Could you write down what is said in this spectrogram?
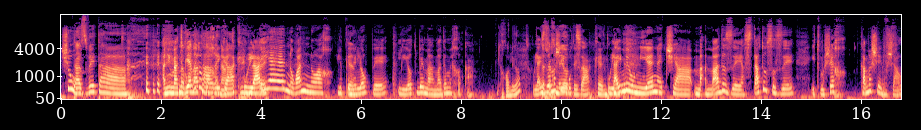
שוב, תעזבי את ה... אני מאתגרת אותך, ענת. כן, אולי אה, נורא נוח לפנלופה להיות במעמד המחקה. יכול להיות. אולי זה מה שהיא אותי. רוצה. כן. אולי היא מעוניינת שהמעמד הזה, הסטטוס הזה, יתמשך כמה שאפשר,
